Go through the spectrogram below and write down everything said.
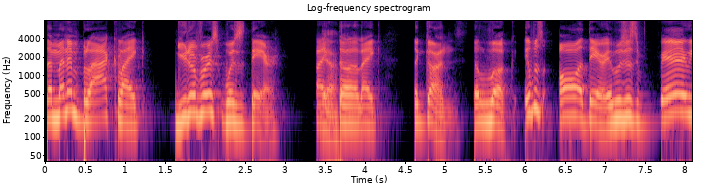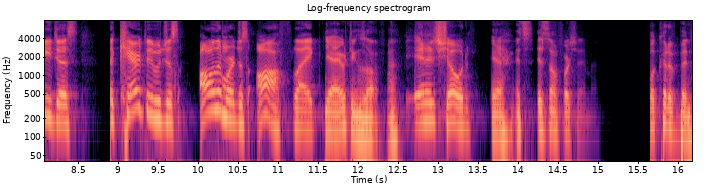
the Men in Black like universe was there. Like Yeah. the like the guns, the look, it was all there. It was just very just the characters were just all of them were just off. Like Yeah, everything's off, man. and it showed. Yeah, it's it's unfortunate, man. What could have been?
